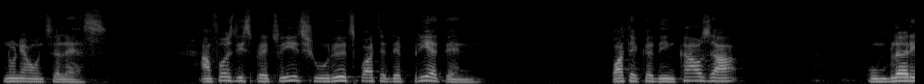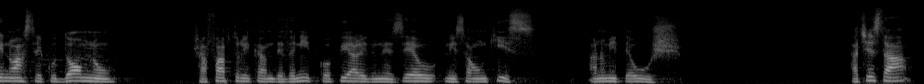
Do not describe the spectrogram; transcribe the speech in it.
nu ne-au înțeles. Am fost disprețuiți și urâți poate de prieteni, poate că din cauza umblării noastre cu Domnul și a faptului că am devenit copii al lui Dumnezeu, ni s-au închis anumite uși. Acesta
